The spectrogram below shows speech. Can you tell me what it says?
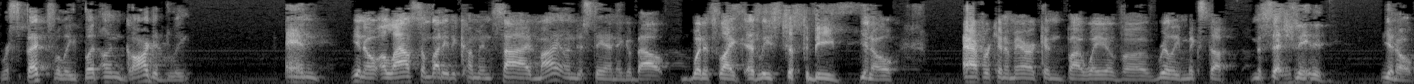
respectfully but unguardedly and you know allow somebody to come inside my understanding about what it's like at least just to be you know African American by way of a really mixed up, miscegenated, you know,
